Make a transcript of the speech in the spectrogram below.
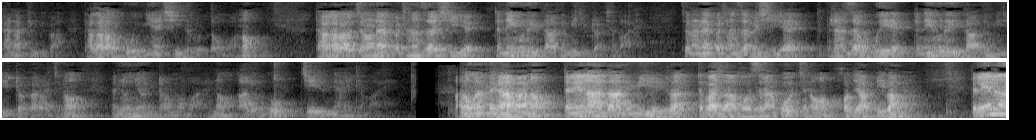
ဒါနပြုပြီးပါ ဒါကတော့ကိုညံရှိတယ်လို့သုံးပါเนาะဒါကတော့ကျွန်တော်နဲ့ပဋ္ဌာန်းဆက်ရှိတဲ့တနင်္ဂနွေသားသမီးတွေအတွက်ဖြစ်ပါတယ်ကျွန်တော်နဲ့ပဋ္ဌာန်းဆက်မရှိတဲ့ပဋ္ဌာန်းဆက်ဝေးတဲ့တနင်္ဂနွေသားသမီးတွေအတွက်ကတော့ကျွန်တော်အနုညွန့်တောင်းပန်ပါတယ်เนาะအားလုံးကိုကျေးဇူးအများကြီးတင်ပါတယ်အားလုံးပဲမင်္ဂလာပါเนาะတနင်္လာသားသမီးတွေအတွက်တပတ်စာဟောစရံကိုကျွန်တော်ဟောပြပေးပါမယ်တလင်းလာ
